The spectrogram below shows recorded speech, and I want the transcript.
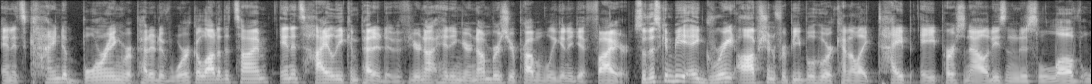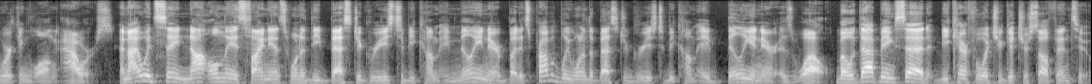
and it's kind of boring, repetitive work a lot of the time. And it's highly competitive. If you're not hitting your numbers, you're probably gonna get fired. So this can be a great option for people who are kind of like type A personalities and just love working long hours. And I would say not only is finance one of the best degrees to become a millionaire, but it's probably one of the best degrees to become a billionaire as well. But with that being said, be careful what you get yourself into.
